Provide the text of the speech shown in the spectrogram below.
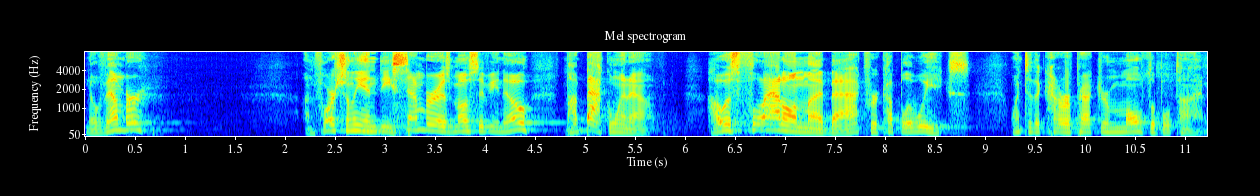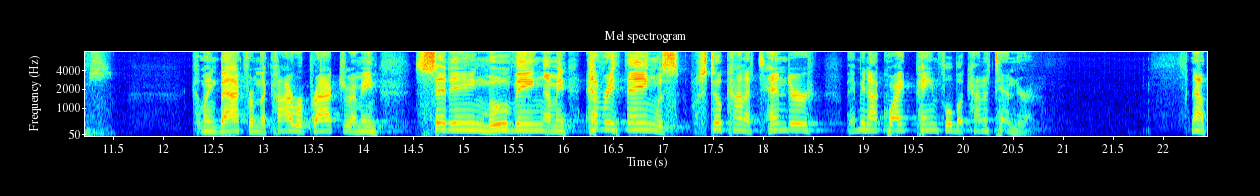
November. Unfortunately, in December, as most of you know, my back went out. I was flat on my back for a couple of weeks. Went to the chiropractor multiple times. Coming back from the chiropractor, I mean, sitting, moving, I mean, everything was, was still kind of tender. Maybe not quite painful, but kind of tender. Now,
